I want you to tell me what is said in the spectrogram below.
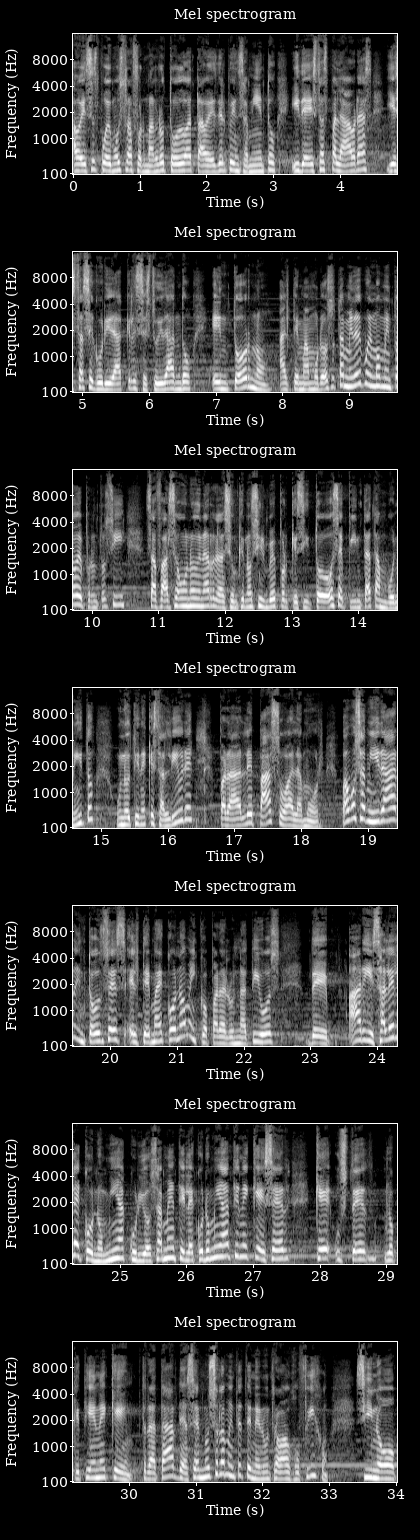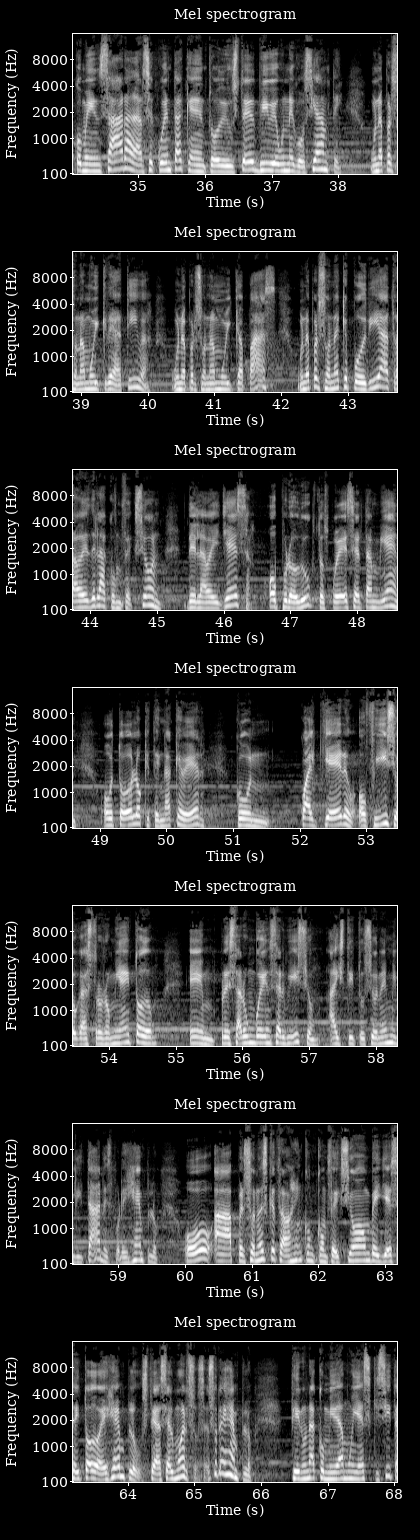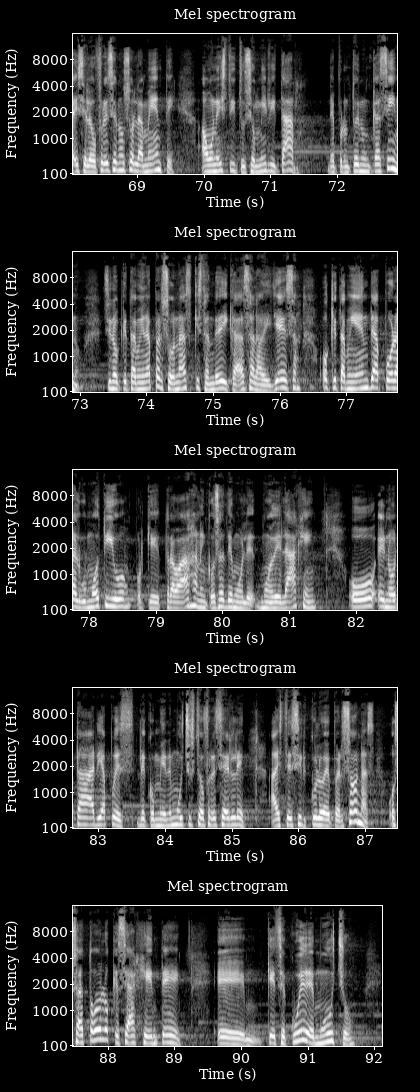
a veces podemos transformarlo todo a través del pensamiento y de estas palabras y esta seguridad que les estoy dando en torno al tema amoroso. También es buen momento de pronto sí zafarse uno de una relación que no sirve porque si todo se pinta tan bonito, uno tiene que estar libre para darle paso al amor. Vamos a mirar entonces el tema económico para los nativos de Aries. Sale la economía curiosamente y la economía tiene que ser que usted lo que tiene que tratar de hacer no es solamente tener un trabajo fijo, sino comenzar a darse cuenta que dentro de usted vive un negociante, una persona muy creativa, una persona muy capaz, una persona que podría a través de la confección, de la belleza o productos puede ser también, o todo lo que tenga que ver con cualquier oficio, gastronomía y todo, prestar un buen servicio a instituciones militares, por ejemplo, o a personas que trabajen con confección, belleza y todo. Ejemplo, usted hace almuerzos, es un ejemplo. Tiene una comida muy exquisita y se le ofrece no solamente a una institución militar, de pronto en un casino, sino que también a personas que están dedicadas a la belleza o que también de, por algún motivo, porque trabajan en cosas de modelaje o en otra área, pues le conviene mucho usted ofrecerle a este círculo de personas. O sea, todo lo que sea gente eh, que se cuide mucho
